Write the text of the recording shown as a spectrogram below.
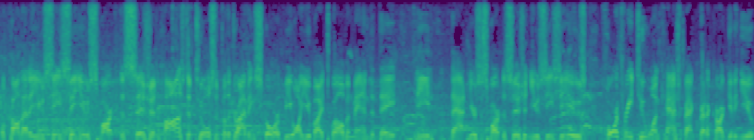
We'll call that a UCCU smart decision. Haws to Toolson for the driving score. BYU by 12, and man, did they need that. Here's a smart decision. UCCU's 4321 cashback credit card giving you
